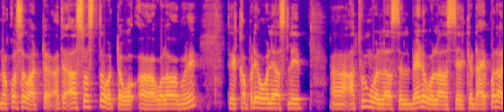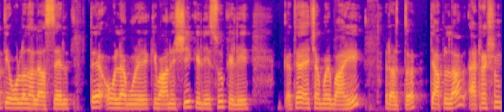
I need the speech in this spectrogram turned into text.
नकोसं वाटतं. आता अस्वस्थ वाटतं ओ ओलावामुळे. ते कपडे ओले असले आथरूंग आथरून ओलं असेल बेड ओला असेल किंवा डायपर अति ओलं झालं असेल ते ओल्यामुळे किंवा आणि शी केली सू केली त्या याच्यामुळे बाळही रडतं. ते आपल्याला ॲट्रॅक्शन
